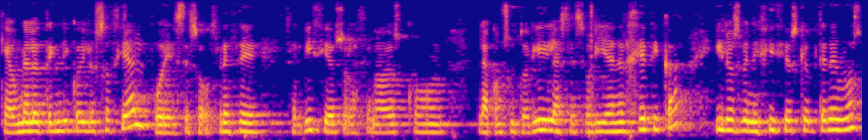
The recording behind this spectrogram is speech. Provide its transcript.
que aúna lo técnico y lo social, pues eso ofrece servicios relacionados con la consultoría y la asesoría energética y los beneficios que obtenemos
